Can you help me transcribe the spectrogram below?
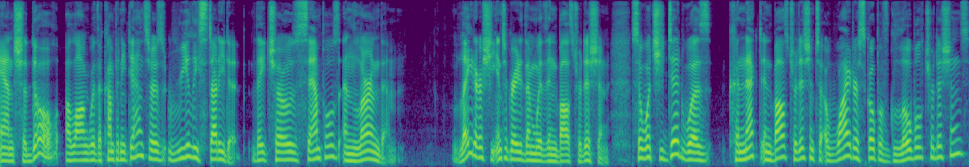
And Shadur, along with the company dancers, really studied it. They chose samples and learned them. Later, she integrated them with Inbal's tradition. So, what she did was connect Inbal's tradition to a wider scope of global traditions,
